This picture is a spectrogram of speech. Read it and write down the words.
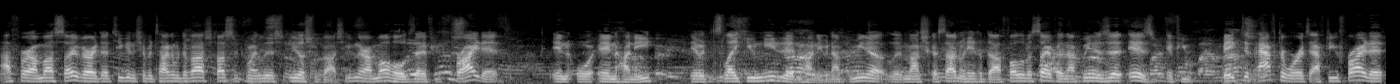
After Ramah soiver that tigon should be talking devash chaser k'may nilish shavash. Even the Ramah holds that if you fried it in or in honey, it's like you needed it in honey. But nafkamina mashkasad hechadaf all of a Nafkamina is it is if you baked it afterwards after you fried it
